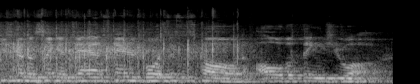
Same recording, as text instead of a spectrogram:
She's going to sing a jazz standard for us. This is called All the Things You Are.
